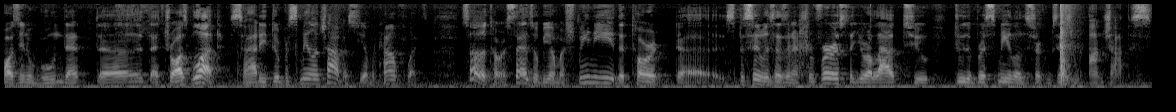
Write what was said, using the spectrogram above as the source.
causing a wound that uh, that draws blood. So how do you do bris milah on Shabbos? You have a conflict. So the Torah says, Uba Yom Hashmini." The Torah uh, specifically says in extra verse that you're allowed to do the bris milah, the circumcision, on Shabbos.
